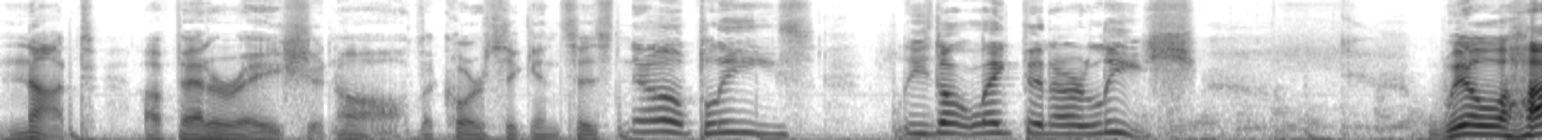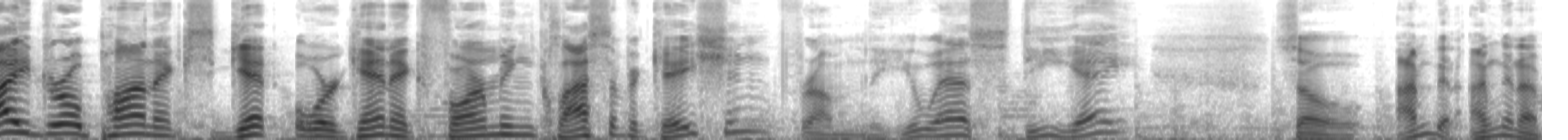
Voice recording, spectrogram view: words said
not a federation. Oh, the Corsican says, no, please. Please don't lengthen our leash. Will hydroponics get organic farming classification from the USDA? So I'm gonna I'm gonna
